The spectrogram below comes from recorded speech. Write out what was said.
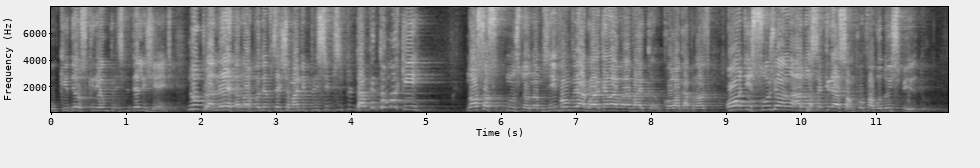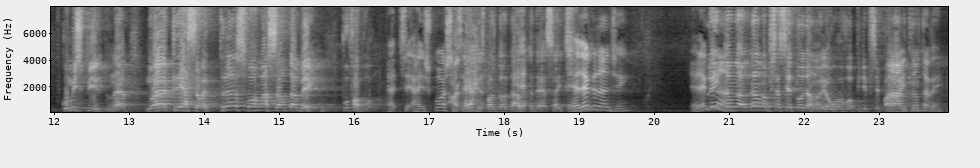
O que Deus cria é um princípio inteligente. No planeta, nós podemos ser chamados de princípio espiritual, porque estamos aqui. Nós só nos tornamos e vamos ver agora que ela vai colocar para nós onde surge a, nossa criação, por favor, do Espírito. Como Espírito, né? Não é a criação, é transformação também. Por favor. É, a, resposta a, é a resposta da, é, dessa aí que Ela é grande, hein? Ela é grande. Então, não, não, não precisa ser toda, não. Eu, eu vou pedir para você parar. Ah, aqui. então tá bem.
